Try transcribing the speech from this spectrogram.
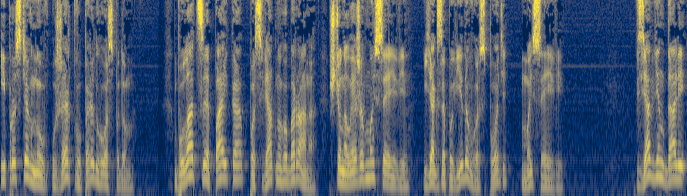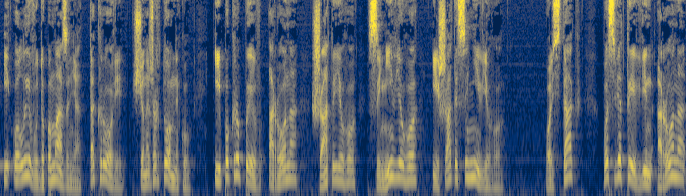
і простягнув у жертву перед Господом. Була це пайка посвятного барана, що належав Мойсеєві, як заповідав Господь Мойсеєві. Взяв він далі і оливу до помазання та крові, що на жартовнику, і покропив Арона, шати його, синів його і шати синів його. Ось так посвятив він Арона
